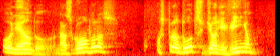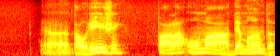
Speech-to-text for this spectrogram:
olhando nas gôndolas os produtos de onde vinham, eh, da origem, para uma demanda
